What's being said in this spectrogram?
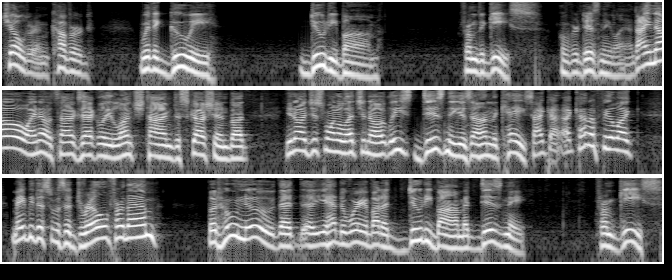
children covered with a gooey duty bomb from the geese over Disneyland. I know, I know, it's not exactly lunchtime discussion, but you know, I just want to let you know at least Disney is on the case. I got, I kind of feel like maybe this was a drill for them, but who knew that uh, you had to worry about a duty bomb at Disney from geese?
